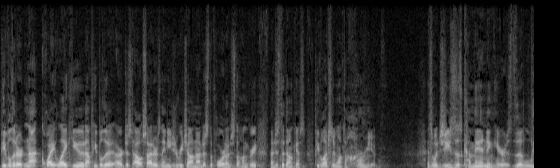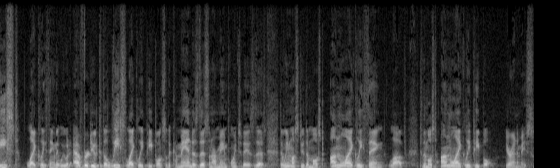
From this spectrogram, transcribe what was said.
people that are not quite like you, not people that are just outsiders and they need you to reach out, not just the poor, not just the hungry, not just the downcast. People actually want to harm you. And so, what Jesus is commanding here is the least likely thing that we would ever do to the least likely people. And so, the command is this, and our main point today is this that we must do the most unlikely thing, love, to the most unlikely people, your enemies.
